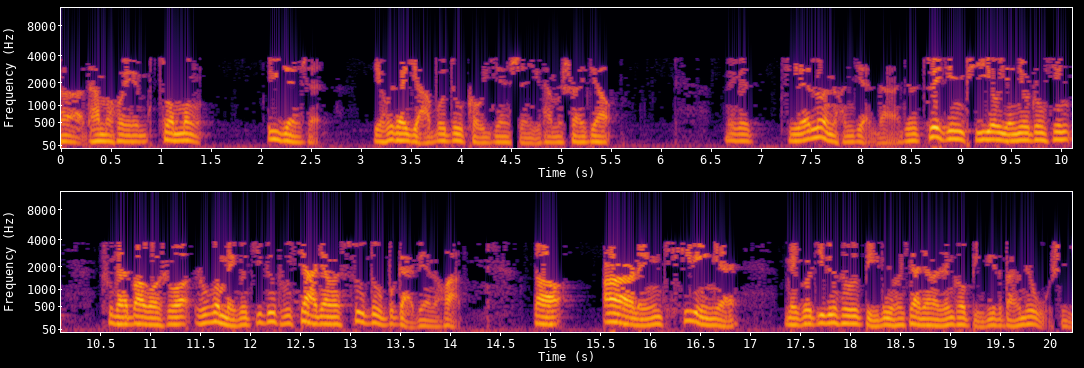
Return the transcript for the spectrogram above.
呃，他们会做梦遇见神，也会在雅布渡口遇见神，与他们摔跤。那个结论很简单，就是最近皮尤研究中心出台报告说，如果每个基督徒下降的速度不改变的话，到二零七零年，美国基督徒比例会下降到人口比例的百分之五十以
